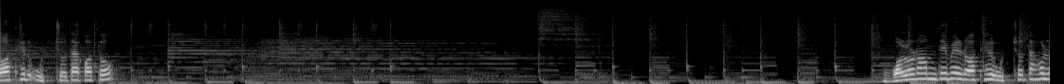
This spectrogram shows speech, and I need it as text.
রথের উচ্চতা কত? বলরাম দেবের রথের উচ্চতা হল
